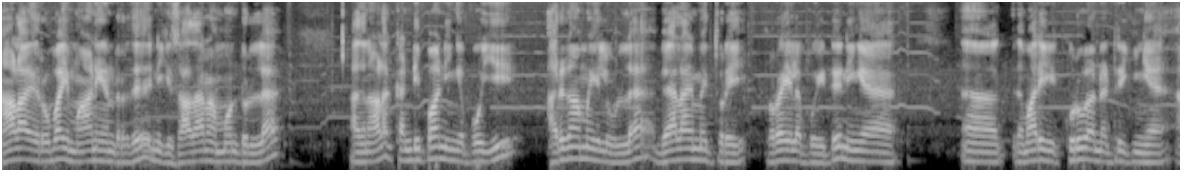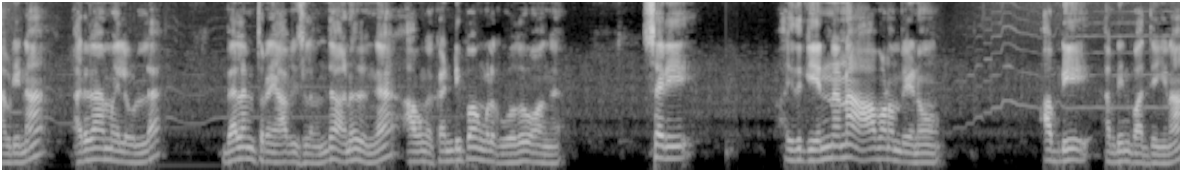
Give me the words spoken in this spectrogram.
நாலாயிரம் ரூபாய் மானியன்றது இன்றைக்கி சாதாரண அமௌண்ட் இல்லை அதனால் கண்டிப்பாக நீங்கள் போய் அருகாமையில் உள்ள வேளாண்மைத்துறை துறையில் போயிட்டு நீங்கள் இந்த மாதிரி குருவை நட்டிருக்கீங்க அப்படின்னா அருகாமையில் உள்ள வேளாண்துறை ஆஃபீஸில் வந்து அணுகுங்க. அவங்க கண்டிப்பாக உங்களுக்கு உதவுவாங்க. சரி இதுக்கு என்னென்ன ஆவணம் வேணும்? அப்படி அப்படின்னு பார்த்தீங்கன்னா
